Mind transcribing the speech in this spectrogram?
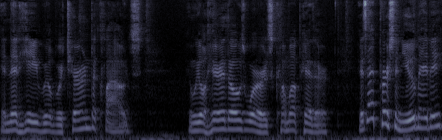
and then he will return the clouds, and we will hear those words, Come up hither. Is that person you, maybe?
